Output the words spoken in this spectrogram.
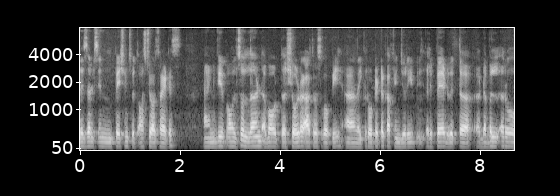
results in patients with osteoarthritis and we've also learned about the shoulder arthroscopy, uh, like rotator cuff injury repaired with a double row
